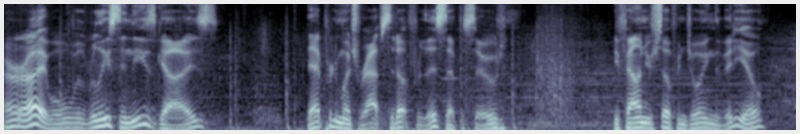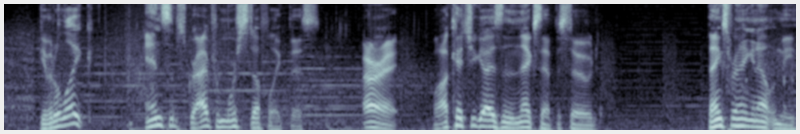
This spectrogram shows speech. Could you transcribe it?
All right, well, with releasing these guys, that pretty much wraps it up for this episode. If you found yourself enjoying the video, give it a like and subscribe for more stuff like this. All right, well, I'll catch you guys in the next episode. Thanks for hanging out with me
